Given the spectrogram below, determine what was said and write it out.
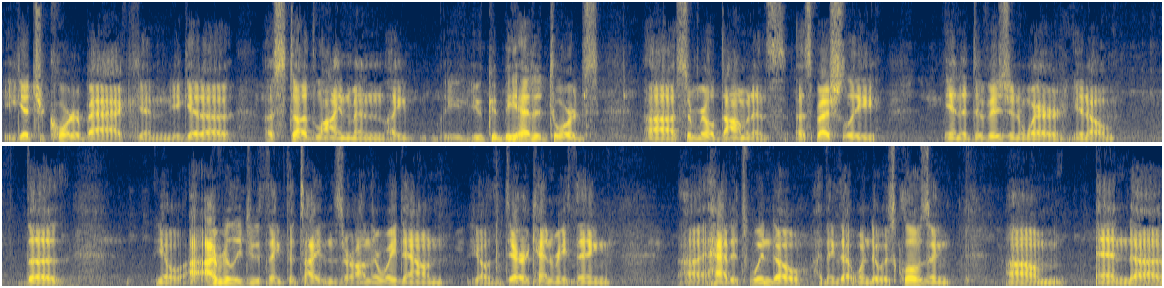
you get your quarterback and you get a, a stud lineman, like you, you could be headed towards uh, some real dominance, especially in a division where you know the you know, I, I really do think the Titans are on their way down. You know, the Derrick Henry thing uh, had its window. I think that window is closing. Um, and uh,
